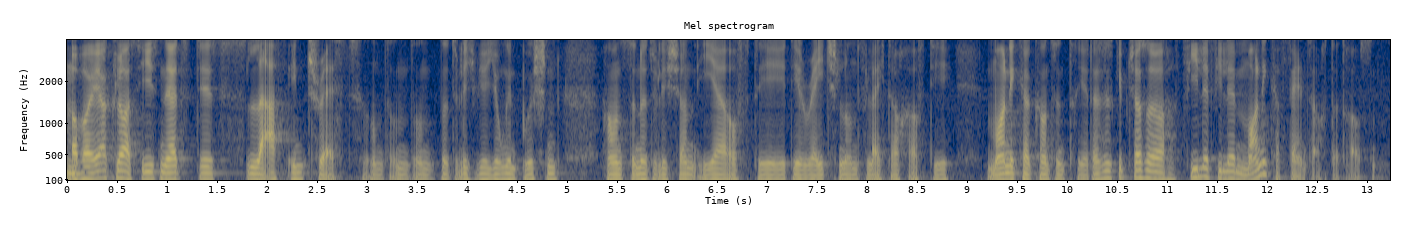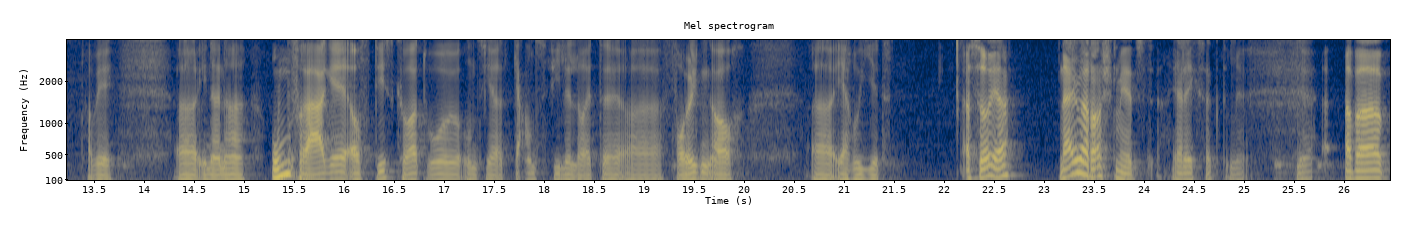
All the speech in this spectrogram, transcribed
Aber ja, klar, sie ist nicht das Love Interest. Und, und, und natürlich wir jungen Burschen haben uns dann natürlich schon eher auf die, die Rachel und vielleicht auch auf die Monika konzentriert. Also es gibt schon so viele, viele Monika-Fans auch da draußen. Habe ich äh, in einer Umfrage auf Discord, wo uns ja ganz viele Leute äh, folgen, auch äh, eruiert. Ach so, ja. Nein, überrascht mich jetzt, ehrlich gesagt. Ja. Ja. Aber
